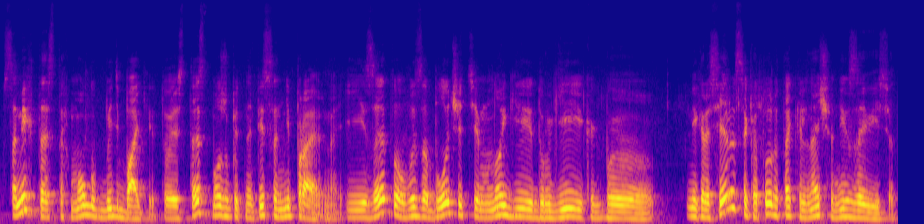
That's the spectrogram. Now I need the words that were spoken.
в самих тестах могут быть баги, то есть тест может быть написан неправильно, и из-за этого вы заблочите многие другие как бы микросервисы, которые так или иначе от них зависят.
